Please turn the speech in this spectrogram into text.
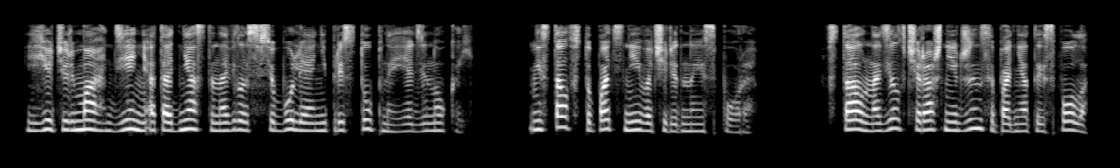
Ее тюрьма день ото дня становилась все более неприступной и одинокой. Не стал вступать с ней в очередные споры. Встал, надел вчерашние джинсы, поднятые с пола,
